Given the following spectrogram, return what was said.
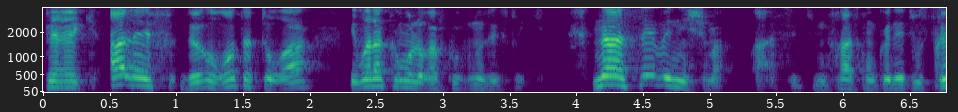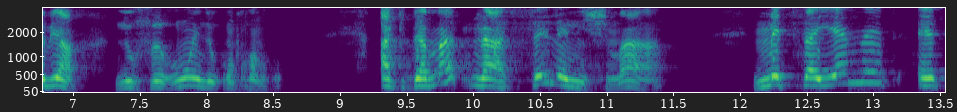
Perek Aleph de Oroth à Torah, et voilà comment le Rav nous explique. Naase Venishma. Ah, c'est une phrase qu'on connaît tous très bien. Nous ferons et nous comprendrons. Akdamat Naase Lenishma metzayenet et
